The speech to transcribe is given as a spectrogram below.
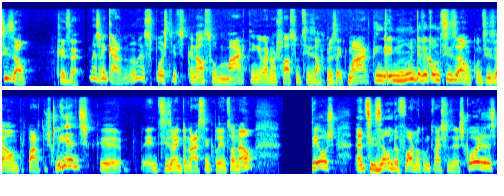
decisão. Quer dizer, Mas Ricardo, não é suposto este canal sobre marketing, agora vamos falar sobre decisão. Mas é que marketing tem muito a ver com decisão, com decisão por parte dos clientes, que a decisão em tornar-se clientes ou não, teus, a decisão da forma como tu vais fazer as coisas,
